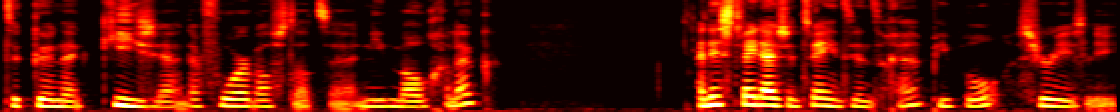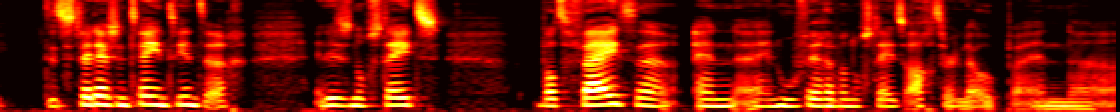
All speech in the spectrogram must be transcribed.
te kunnen kiezen. Daarvoor was dat niet mogelijk. Dit is 2022, hè, people? Seriously. Dit is 2022. En is nog steeds wat feiten en in hoeverre we nog steeds achterlopen. En uh,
